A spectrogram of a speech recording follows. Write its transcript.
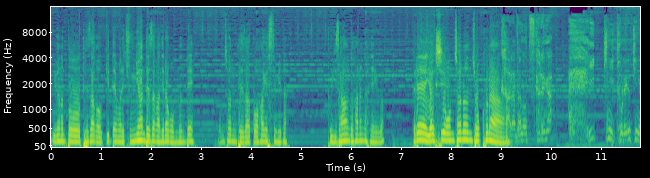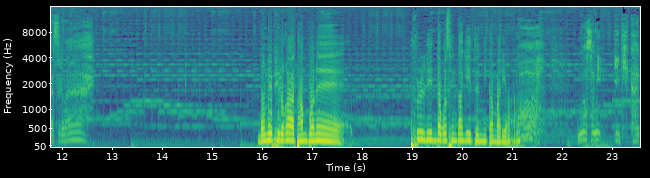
이거는 또 대사가 없기 때문에 중요한 대사가 아니라고 없는데 온천 대사 또 하겠습니다 또 이상한 거 하는 거 아니야 이거 그래 역시 온천은 좋구나 体の疲れが一気に取れる気がするな 몸의 피로가 단번에 풀린다고 생각이 드니까 말이야. ああまさに生き返っ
